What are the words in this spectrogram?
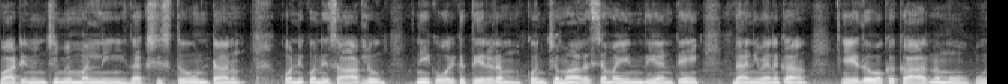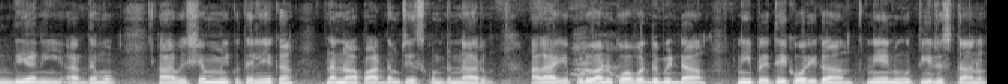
వాటి నుంచి మిమ్మల్ని రక్షిస్తూ ఉంటాను. కొన్ని కొన్నిసార్లు నీ కోరిక తీరడం కొంచెం ఆలస్యమైంది అంటే దాని వెనక ఏదో ఒక కారణము ఉంది అని అర్థము. ఆ విషయం మీకు తెలియక నన్ను అపార్థం చేసుకుంటున్నారు. అలా ఎప్పుడూ అనుకోవద్దు బిడ్డ. నీ ప్రతి కోరిక నేను తీరుస్తాను.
